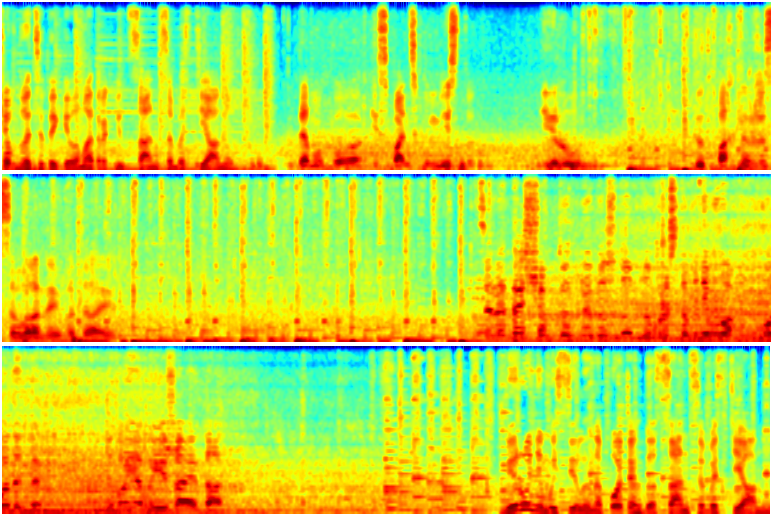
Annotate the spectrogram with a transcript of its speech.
що в 20 кілометрах від Сан Себастьяну. Йдемо по іспанському місту Ірун. Тут пахне вже солоною водою. Це не те, щоб тут недоступно, просто мені в лоб входити, того я виїжджаю так. В Іруні ми сіли на потяг до Сан Себастьяну.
